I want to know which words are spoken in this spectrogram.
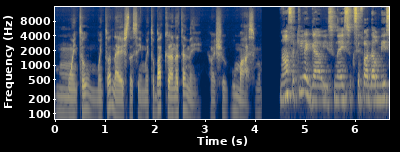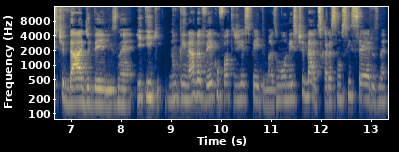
muito, muito honesto, assim, muito bacana também. Eu acho o máximo. Nossa, que legal isso, né? Isso que você fala da honestidade deles, né? E, e, não tem nada a ver com falta de respeito, mas uma honestidade. Os caras são sinceros, né?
